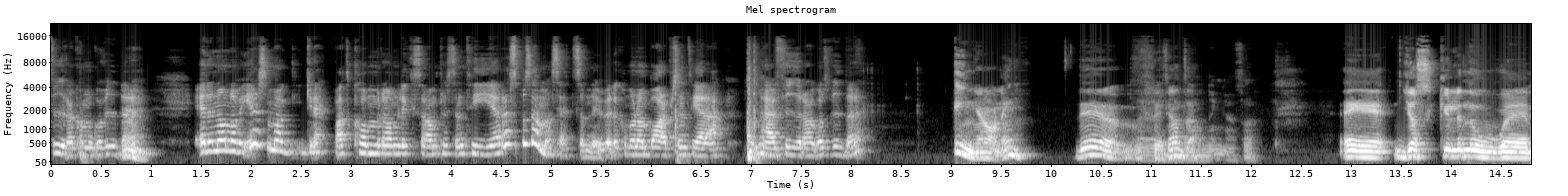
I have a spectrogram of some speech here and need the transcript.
fyra kommer gå vidare. Mm. Är det någon av er som har greppat, kommer de liksom presenteras på samma sätt som nu? Eller kommer de bara presentera de här fyra har gått vidare? Ingen aning. Det nej, vet jag inte. aning, alltså. Eh, jag skulle nog, eh,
